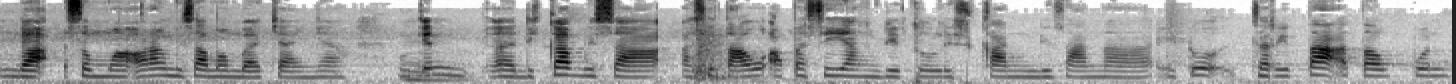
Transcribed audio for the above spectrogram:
nggak semua orang bisa membacanya mungkin hmm. uh, Dika bisa kasih tahu apa sih yang dituliskan di sana itu cerita ataupun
